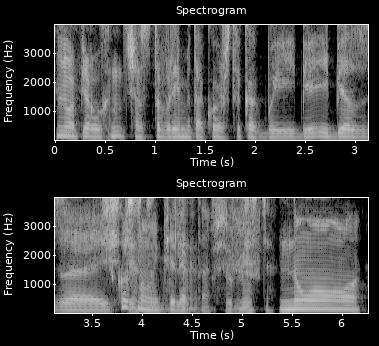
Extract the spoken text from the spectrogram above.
Ну, во-первых, сейчас это время такое, что как бы и, и без э, искусственного интеллекта. Все вместе. Но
